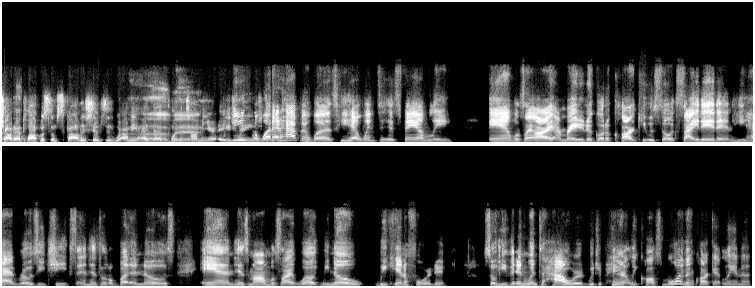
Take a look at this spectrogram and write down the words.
try to apply for some scholarships? And I mean, at that oh, point in time in your age he, range. So what had happened was he had went to his family and was like, "All right, I'm ready to go to Clark." He was so excited, and he had rosy cheeks and his little button nose. And his mom was like, "Well, we know we can't afford it." So he then went to Howard, which apparently cost more than Clark Atlanta.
